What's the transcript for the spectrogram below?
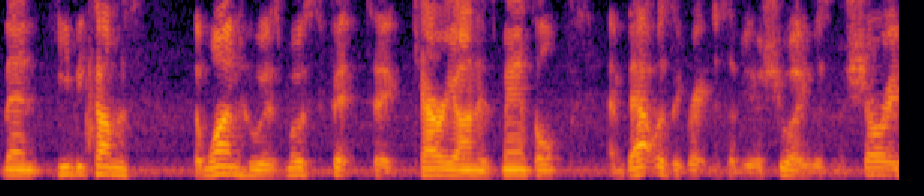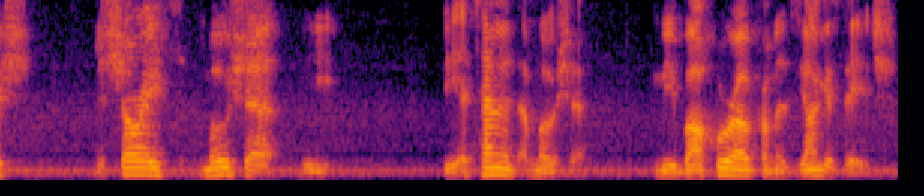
then he becomes the one who is most fit to carry on his mantle. And that was the greatness of Yeshua. He was Meshorish, Meshoresh Moshe, the, the attendant of Moshe, Mibachura from his youngest age.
